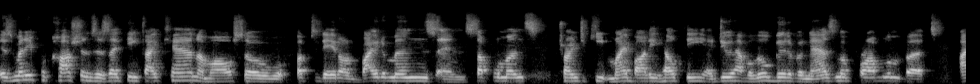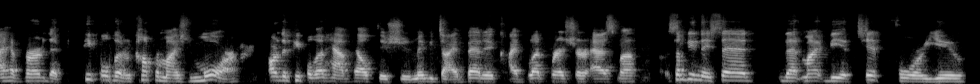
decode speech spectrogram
as many precautions as I think I can. I'm also up to date on vitamins and supplements, trying to keep my body healthy. I do have a little bit of an asthma problem, but I have heard that people that are compromised more are the people that have health issues, maybe diabetic, high blood pressure, asthma. Something they said that might be a tip for you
